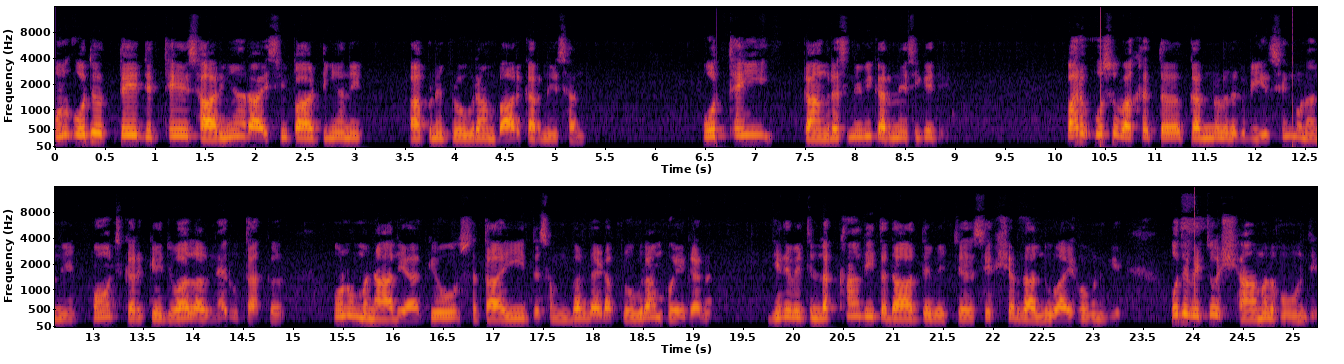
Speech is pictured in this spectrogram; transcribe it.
ਹੁਣ ਉਹਦੇ ਉੱਤੇ ਜਿੱਥੇ ਸਾਰੀਆਂ ਰਾਜਸੀ ਪਾਰਟੀਆਂ ਨੇ ਆਪਣੇ ਪ੍ਰੋਗਰਾਮ ਬਾਹਰ ਕਰਨੇ ਸਨ। ਉੱਥੇ ਹੀ ਕਾਂਗਰਸ ਨੇ ਵੀ ਕਰਨੇ ਸੀਗੇ ਪਰ ਉਸ ਵਕਤ ਕਰਨਲ ਰਗਵੀਰ ਸਿੰਘ ਉਹਨਾਂ ਨੇ ਪਹੁੰਚ ਕਰਕੇ ਜਵਾਹਰ ਲਾਲ ਨਹਿਰੂ ਤੱਕ ਉਹਨੂੰ ਮਨਾ ਲਿਆ ਕਿ ਉਹ 27 ਦਸੰਬਰ ਦਾ ਜਿਹੜਾ ਪ੍ਰੋਗਰਾਮ ਹੋਏਗਾ ਨਾ, ਜਿਹਦੇ ਵਿੱਚ ਲੱਖਾਂ ਦੀ ਤਾਦਾਦ ਦੇ ਵਿੱਚ ਸਿੱਖ ਸ਼ਰਧਾਲੂ ਆਏ ਹੋਣਗੇ, ਉਹਦੇ ਵਿੱਚ ਉਹ ਸ਼ਾਮਲ ਹੋਣਗੇ।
